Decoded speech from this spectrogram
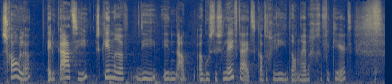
scholen, educatie, dus kinderen die in Augustus leeftijdscategorie dan hebben verkeerd, Ehm,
